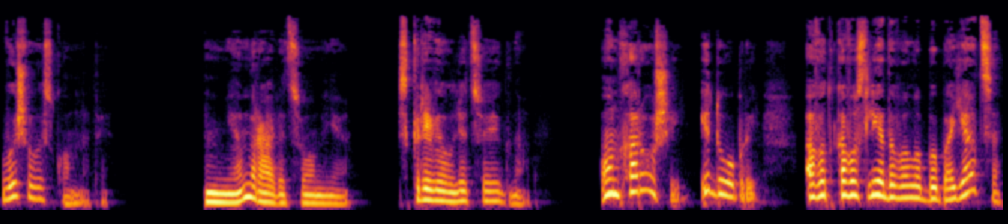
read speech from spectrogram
вышел из комнаты. «Не нравится он мне», — скривил лицо Игнат. «Он хороший и добрый, а вот кого следовало бы бояться,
